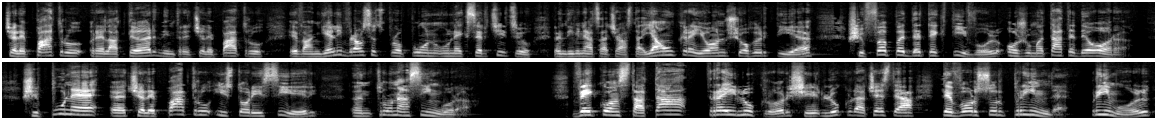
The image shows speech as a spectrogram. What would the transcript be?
cele patru relatări, dintre cele patru evanghelii, vreau să-ți propun un exercițiu în dimineața aceasta. Ia un creion și o hârtie și fă pe detectivul o jumătate de oră și pune eh, cele patru istorisiri într-una singură. Vei constata trei lucruri și lucrurile acestea te vor surprinde. Primul,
